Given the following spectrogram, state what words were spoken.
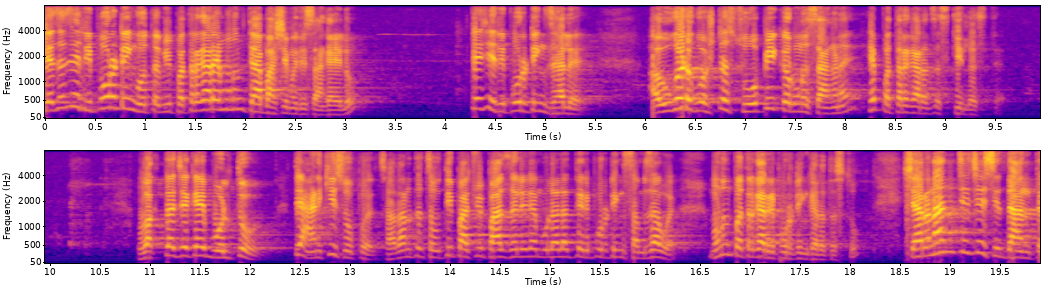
त्याचं जे रिपोर्टिंग होतं मी पत्रकार आहे म्हणून त्या भाषेमध्ये सांगायलो. त्याची रिपोर्टिंग झालं अवघड गोष्ट सोपी करून सांगणं हे पत्रकाराचं स्किल असतं. वक्ता जे काही बोलतो ते आणखी सोपं. साधारणतः चौथी पाचवी पास झालेल्या मुलाला ते रिपोर्टिंग समजावं म्हणून पत्रकार रिपोर्टिंग करत असतो. शरणांचे जे सिद्धांत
